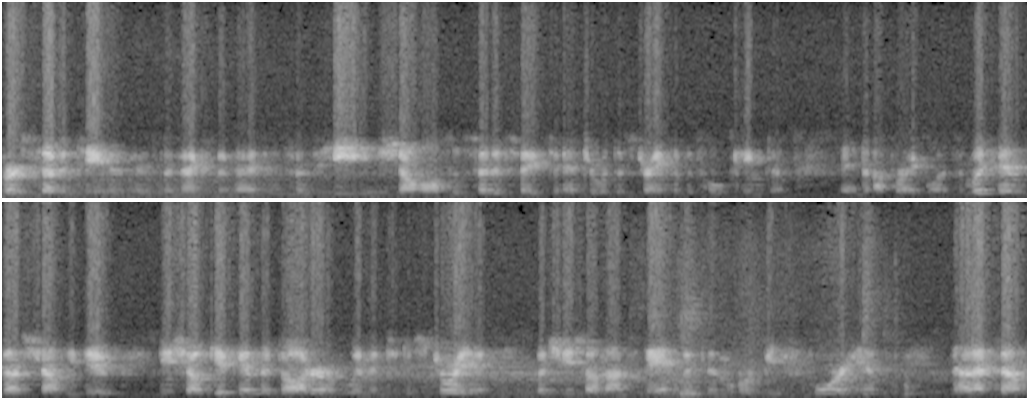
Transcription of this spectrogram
Verse 17 is, is the next that. It says, He shall also set his face to enter with the strength of his whole kingdom and upright ones. And with him thus shall he do. He shall give him the daughter of women to destroy it, but she shall not stand with him or be for him. Now that sounds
